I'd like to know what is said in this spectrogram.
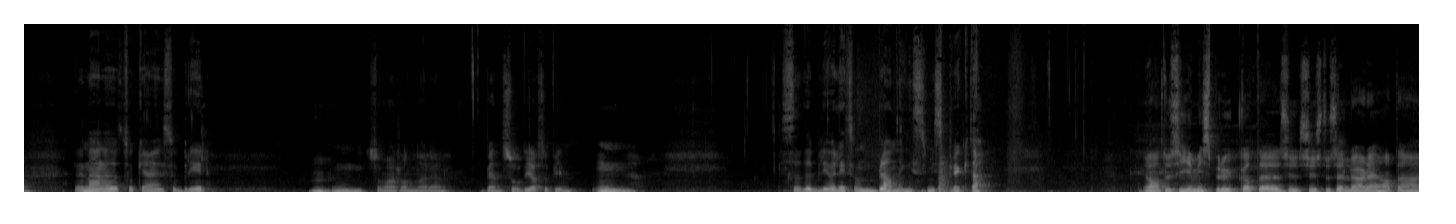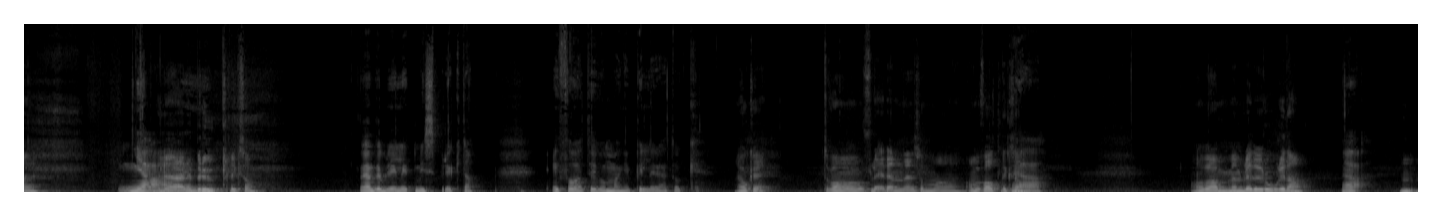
Nei, da tok jeg Sobril. Mm. Mm. Som er sånn der eh, benzodiazepin. Mm. Så det blir jo litt sånn blandingsmisbruk, da. Ja, du sier misbruk. At eh, sy Syns du selv det er det? At det er Ja, Eller er det bruk, liksom? Ja, det blir litt misbruk, da. I forhold til hvor mange piller jeg tok. Ja, ok. Det var flere enn det som var anbefalt, liksom? Ja. Og da, men ble du rolig da? ja. Mm.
